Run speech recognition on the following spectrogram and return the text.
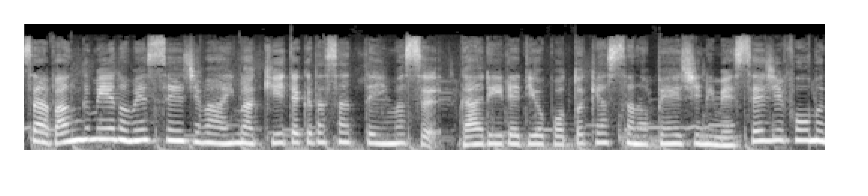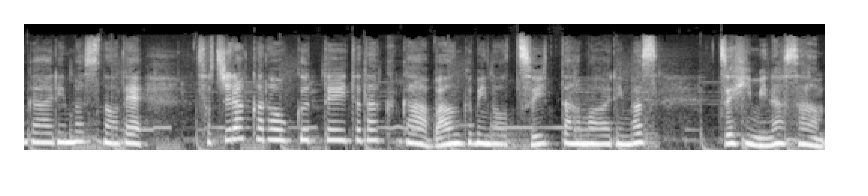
さあ番組へのメッセージは今聞いてくださっています。ガーリーレディオポッドキャストのページにメッセージフォームがありますのでそちらから送っていただくか番組のツイッターもありますぜひ皆さん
